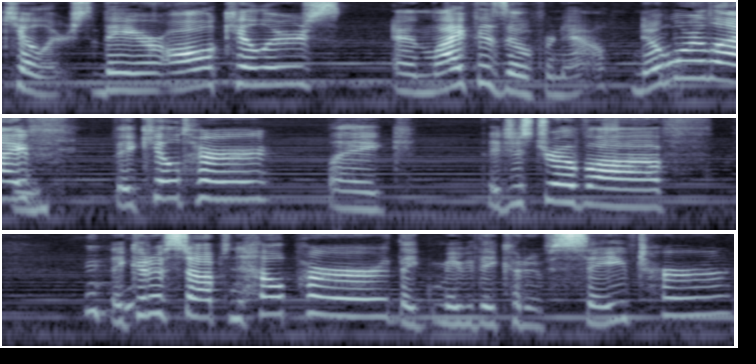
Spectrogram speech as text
Killers. They are all killers, and life is over now. No more life. Mm. They killed her. Like, they just drove off. They could have stopped and helped her. They maybe they could have saved her.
